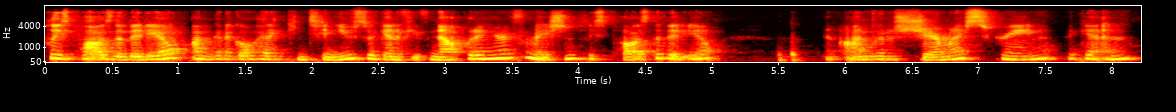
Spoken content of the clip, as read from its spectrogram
please pause the video. I'm gonna go ahead and continue. So again, if you've not put in your information, please pause the video. And I'm gonna share my screen again.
